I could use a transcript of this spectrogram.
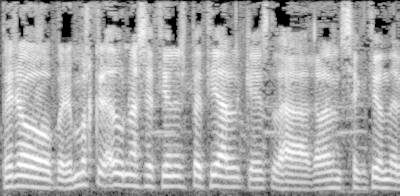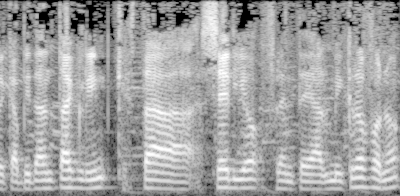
pero, pero hemos creado una sección especial que es la gran sección del Capitán Tackling, que está serio frente al micrófono.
